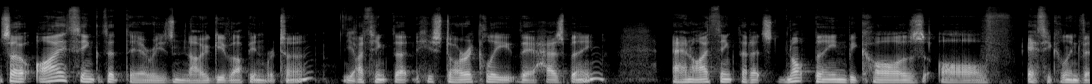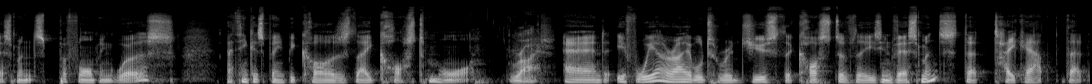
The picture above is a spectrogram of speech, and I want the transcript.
So I think that there is no give up in return. Yeah. I think that historically there has been. And I think that it's not been because of ethical investments performing worse. I think it's been because they cost more. Right. And if we are able to reduce the cost of these investments that take out that,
